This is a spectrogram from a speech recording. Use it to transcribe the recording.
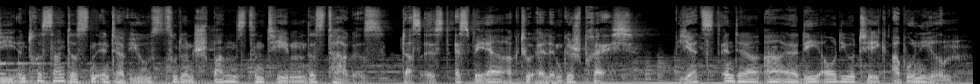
Die interessantesten Interviews zu den spannendsten Themen des Tages. Das ist SWR aktuell im Gespräch. Jetzt in der ARD Audiothek abonnieren.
